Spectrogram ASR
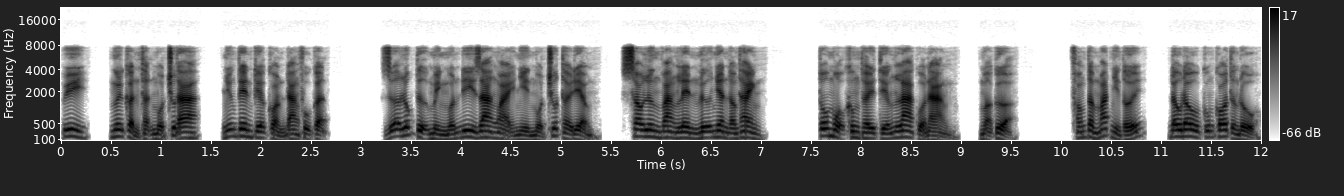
Uy ngươi cẩn thận một chút ta, những tên kia còn đang phụ cận. Giữa lúc tự mình muốn đi ra ngoài nhìn một chút thời điểm, sau lưng vang lên nữ nhân âm thanh. Tô mộ không thấy tiếng la của nàng, mở cửa. Phóng tầm mắt nhìn tới, đâu đâu cũng có tường đổ,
